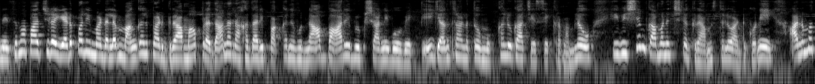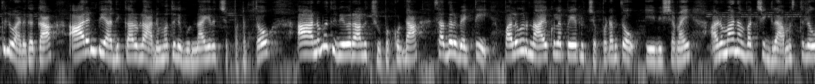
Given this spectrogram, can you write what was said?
నిజామాబాద్ ఎడపల్లి మండలం మంగల్పాడ్ గ్రామ ప్రధాన రహదారి పక్కన ఉన్న భారీ వృక్షాన్ని ఓ వ్యక్తి యంత్రాలతో ముక్కలుగా చేసే క్రమంలో ఈ విషయం గమనించిన గ్రామస్తులు అడ్డుకొని అనుమతులు అడగక ఆర్ఎన్బి అధికారుల అనుమతులు ఉన్నాయని చెప్పడంతో ఆ అనుమతి వివరాలు చూపకుండా సదరు వ్యక్తి పలువురు నాయకుల పేర్లు చెప్పడంతో ఈ విషయమై అనుమానం వచ్చి గ్రామస్తులు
